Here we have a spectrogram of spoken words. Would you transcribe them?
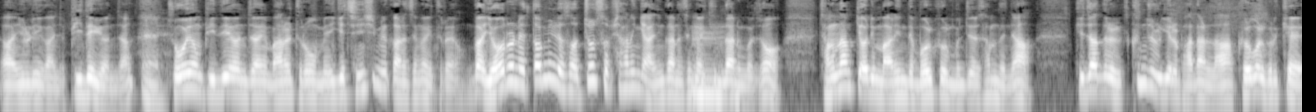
아, 윤리가 이제 비대위원장. 네. 조호영 비대위원장의 말을 들어보면 이게 진심일까 하는 생각이 들어요. 그러니까 여론에 떠밀려서 어쩔 수 없이 하는 게 아닌가 하는 생각이 음. 든다는 거죠. 장난기 어린 말인데 뭘 그걸 문제를 삼느냐. 기자들 큰 줄기를 봐달라. 그걸 그렇게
